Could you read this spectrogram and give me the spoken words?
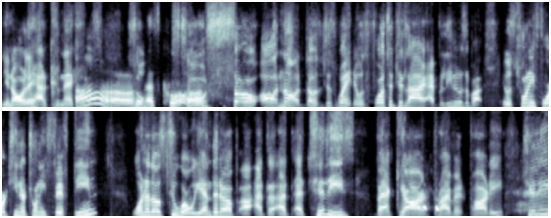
you know they had connections. Oh, So- that's cool. so so oh no those, just wait. It was fourth of july. I believe it was about it was 2014 or 2015 one of those two where we ended up uh, at the at, at chili's backyard private party chili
